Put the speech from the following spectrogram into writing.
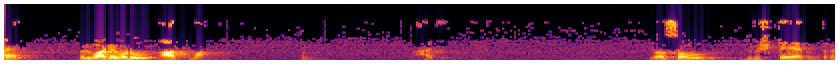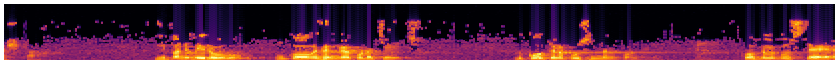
ఆ? మరి వాడెవడు? ఆత్మ. అది. యోసౌ దృష్టే ద్రష్ట. ఈ పని మీరు ఇంకో విధంగా కూడా చేయొచ్చు. ఇప్పుడు కోకిల కూసిందనుకోండి. కోకిల కూస్తే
